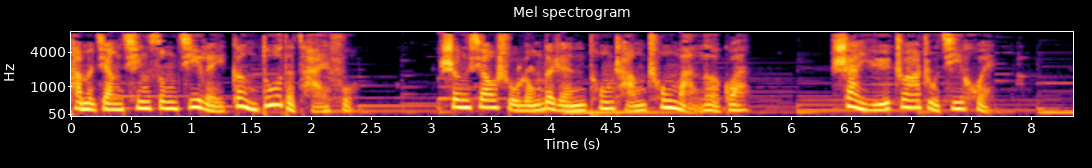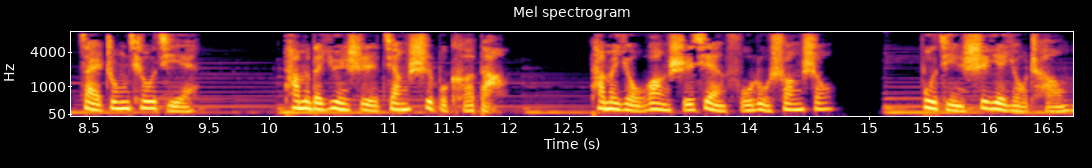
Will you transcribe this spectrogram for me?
他们将轻松积累更多的财富。生肖属龙的人通常充满乐观，善于抓住机会，在中秋节，他们的运势将势不可挡，他们有望实现福禄双收。不仅事业有成，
